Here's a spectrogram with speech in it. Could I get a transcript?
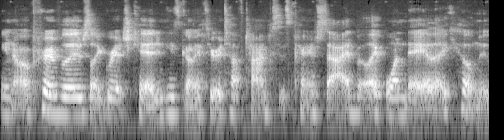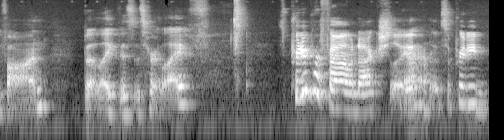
you know, a privileged, like, rich kid and he's going through a tough time because his parents died, but like one day, like, he'll move on. But like, this is her life. It's pretty profound, actually. Yeah. It's a pretty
